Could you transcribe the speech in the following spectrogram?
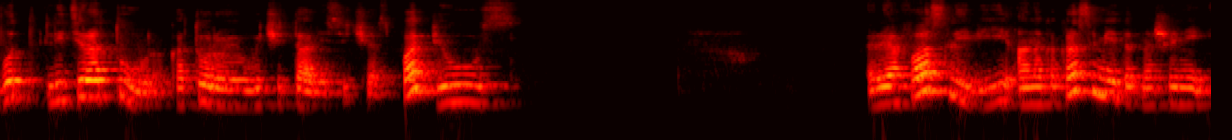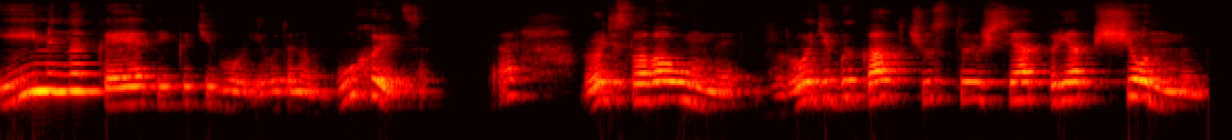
Вот литература, которую вы читали сейчас, Папюс, Леофас Леви, она как раз имеет отношение именно к этой категории. Вот она бухается, да? вроде слова умные, вроде бы как чувствуешь себя приобщенным,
